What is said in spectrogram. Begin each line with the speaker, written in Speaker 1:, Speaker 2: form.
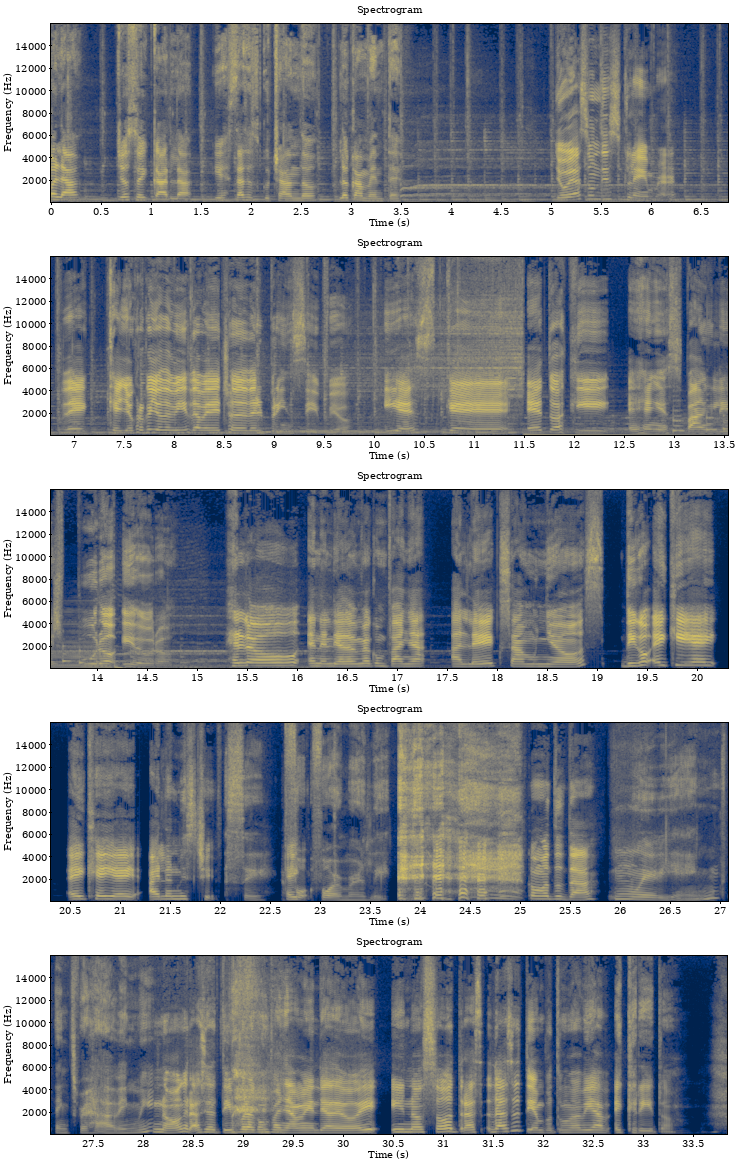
Speaker 1: Hola, yo soy Carla y estás escuchando Locamente.
Speaker 2: Yo voy a hacer un disclaimer de que yo creo que yo debí de haber hecho desde el principio. Y es que esto aquí es en Spanglish puro y duro.
Speaker 1: Hello, en el día de hoy me acompaña Alexa Muñoz. Digo AKA, AKA Island Mischief.
Speaker 3: Sí,
Speaker 1: Hey.
Speaker 3: fo- formerly.
Speaker 1: ¿Cómo tú estás?
Speaker 3: Muy bien, thanks for having me.
Speaker 1: No, gracias a ti por acompañarme en el día de hoy. Y nosotras, de hace tiempo tú me habías escrito.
